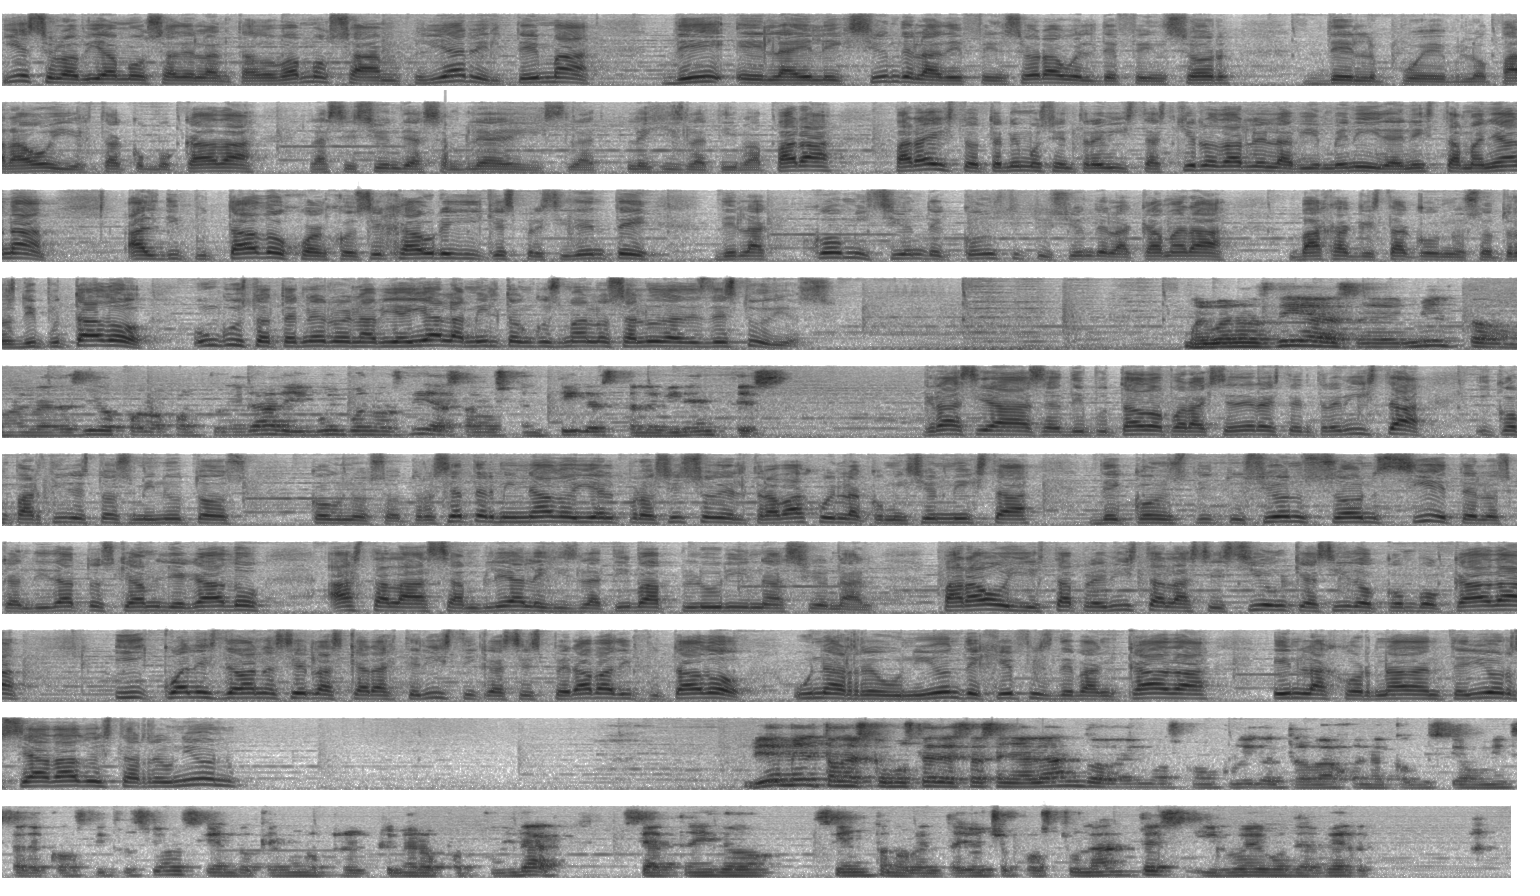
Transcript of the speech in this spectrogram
y eso lo habíamos adelantado. Vamos a ampliar el tema de eh, la elección de la defensora o el defensor del pueblo. Para hoy está convocada la sesión de Asamblea Legislativa. Para, para esto tenemos entrevistas. Quiero darle la bienvenida en esta mañana al diputado Juan José Jauregui, que es presidente de la Comisión de Constitución de la Cámara Baja que está con nosotros. Diputado, un gusto tenerlo en la Vía Yala. Milton Guzmán lo saluda desde estudios. Muy buenos días, eh, Milton. Agradecido por la oportunidad y muy buenos días a los gentiles televidentes. Gracias, eh, diputado, por acceder a esta entrevista y compartir estos minutos con nosotros. Se ha terminado ya el proceso del trabajo en la Comisión Mixta de Constitución. Son siete los candidatos que han llegado hasta la Asamblea Legislativa Plurinacional. Para hoy está prevista la sesión que ha sido convocada y cuáles van a ser las características. Se esperaba, diputado, una reunión de jefes de bancada en la jornada anterior. ¿Se ha dado esta reunión? Bien, Milton, es como usted está señalando, hemos concluido el trabajo en la Comisión Mixta de Constitución, siendo que en una primera oportunidad se ha tenido 198 postulantes y luego de haber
